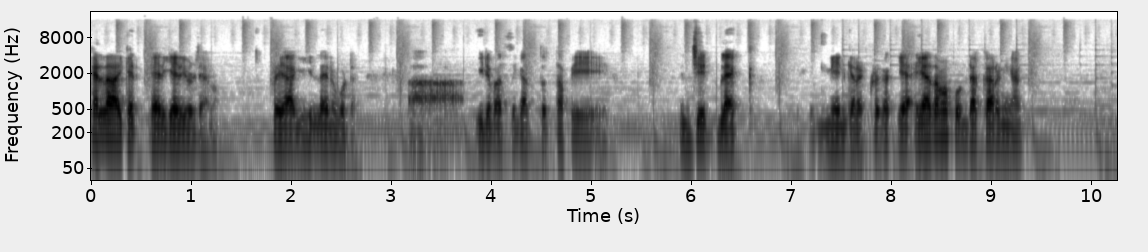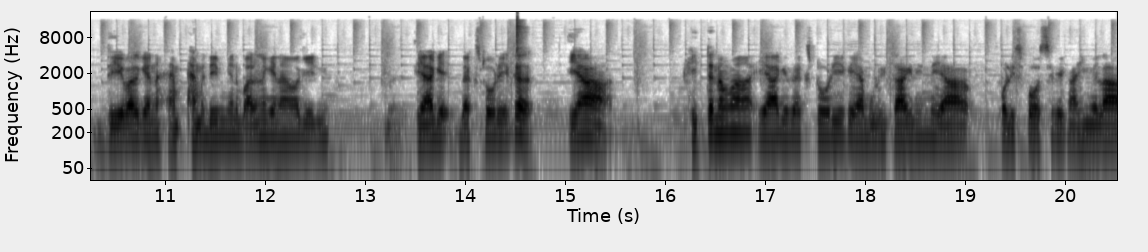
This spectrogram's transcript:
කල්ලා අයිකට කැරි කැරිවට යන ප්‍රයා ගිහිල්ල එනකොට ඊට පස්සේ ගත්තොත් අපේ ජෙට් බ්ලක් මේන් කරක්ට එකක්. එයා තම පොඩ්ඩක් කරණිගන්න දේවල් ගැන හැම හැමදීම් ගැන බලන ගෙනාවගේ එයාගේ බැක්ස්ටෝරිය එක එයා හිතනවා එයාගේ බැක්ස්ටෝරිය එක එයා මුලිතාගෙනන්න යා පොලිස් පෝස් එක අයින් වෙලා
